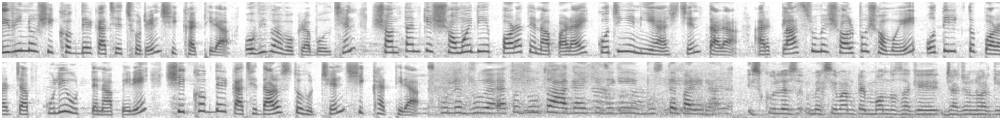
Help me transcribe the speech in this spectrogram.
বিভিন্ন শিক্ষকদের কাছে ছোটেন শিক্ষার্থীরা। অভিভাবকরা বলছেন সন্তানকে সময় দিয়ে পড়াতে না পারায় কোচিংয়ে নিয়ে আসছেন তারা। আর ক্লাসরুমে স্বল্প সময়ে অতিরিক্ত পড়ার চাপ কুলিয়ে উঠতে না পেরে শিক্ষকদের কাছে দ্বারস্থ হচ্ছেন শিক্ষার্থীরা। স্কুলে দ্রুত এত দ্রুত আগায় কি যে কি বুঝতে পারি না। স্কুলে ম্যাক্সিমাম টাইম বন্ধ থাকে যার জন্য আর কি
